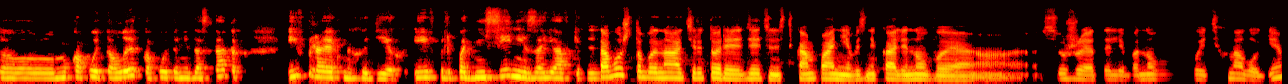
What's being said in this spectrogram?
э, ну, какой-то лэг, какой-то недостаток и в проектных идеях, и в преподнесении заявки. Для того, чтобы на территории деятельности компании возникали новые а, сюжеты, либо новые технологии,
